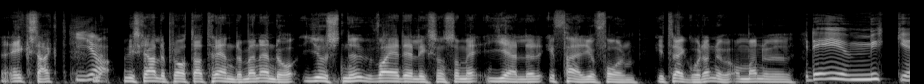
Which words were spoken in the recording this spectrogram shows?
exakt. Ja. Vi ska aldrig prata trender, men ändå just nu, vad är det liksom som gäller i färg och form i trädgården nu? Om man nu... Det är ju mycket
